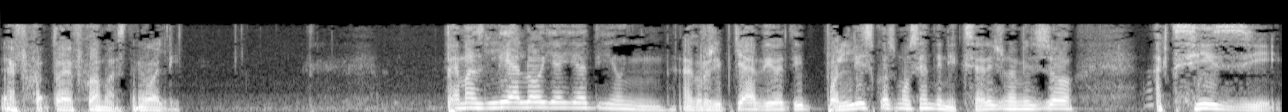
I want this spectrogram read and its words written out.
Ευχο- το ευχόμαστε όλοι. Πέ μας λίγα λόγια για την αγροζυπιά, διότι πολλοί κόσμος δεν την ξέρεις και νομίζω αξίζει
